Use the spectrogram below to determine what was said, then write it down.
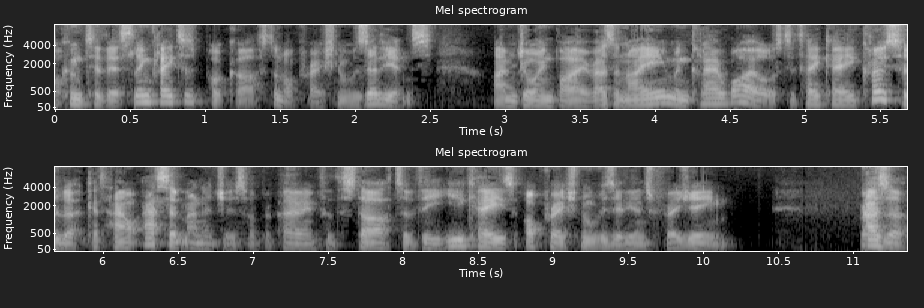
Welcome to this Linklaters podcast on operational resilience. I'm joined by Raza Naeem and Clare Wiles to take a closer look at how asset managers are preparing for the start of the UK's operational resilience regime. Raza,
